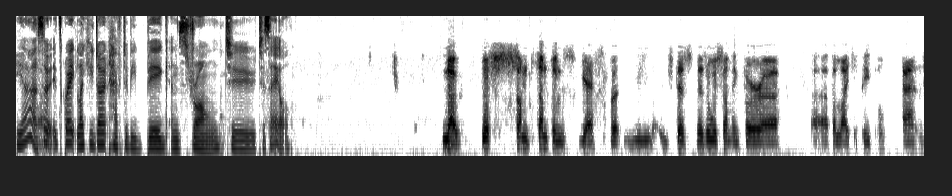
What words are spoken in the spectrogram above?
Yeah, um, so it's great. Like you don't have to be big and strong to to sail. No, there's some some things yes, but there's there's always something for uh, uh, for lighter people, and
